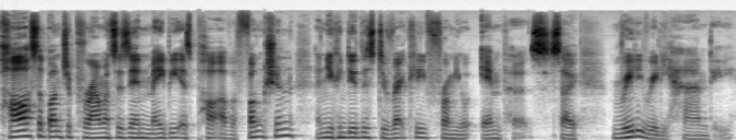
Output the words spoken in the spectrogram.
pass a bunch of parameters in maybe as part of a function, and you can do this directly from your inputs. So really, really handy.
